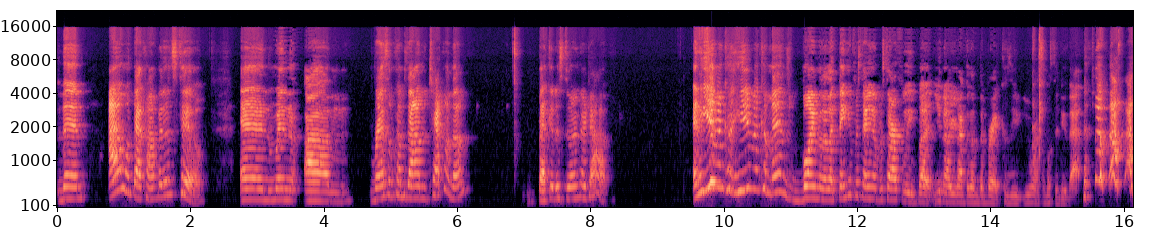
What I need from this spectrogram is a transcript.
then I want that confidence too. And when um, Ransom comes down to check on them, Beckett is doing her job. And he even he even commends Boimler, like, thank you for standing up for Starfleet, but you know, you're gonna have to go to the break because you, you weren't supposed to do that.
